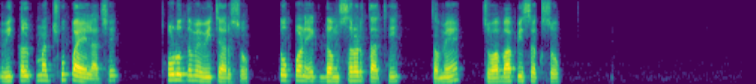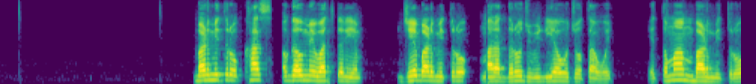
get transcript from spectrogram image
વિકલ્પમાં છુપાયેલા છે. થોડું તમે વિચારશો તો પણ એકદમ સરળતાથી તમે જવાબ આપી શકશો. બાળમિત્રો, ખાસ અગાઉ મેં વાત કરી એમ, જે બાળમિત્રો મારા દરરોજ વીડિયો જોતા હોય, એ તમામ બાળમિત્રો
